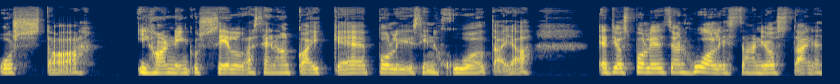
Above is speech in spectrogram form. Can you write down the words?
ostaa ihan niin kuin sellaisenaan kaikkea poliisin huolta ja että jos poliisi on huolissaan jostain ja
